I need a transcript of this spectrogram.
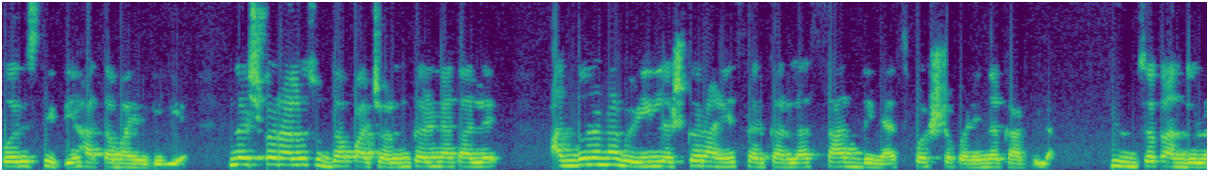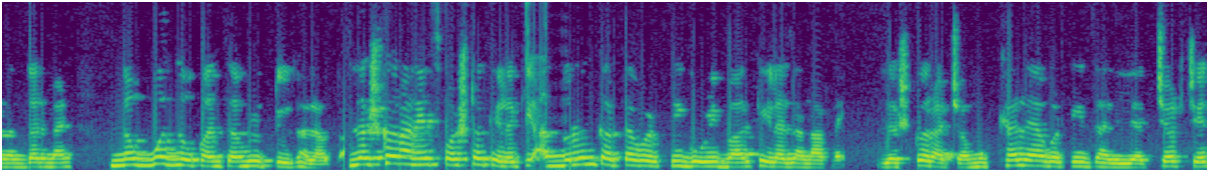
परिस्थिती हाताबाहेर गेली आहे लष्कराला सुद्धा पाचारण करण्यात आलंय. आंदोलनावेळी लष्कराने सरकारला साथ देण्यास स्पष्टपणे नकार दिला. हिंसक आंदोलनादरम्यान नव्वद लोकांचा मृत्यू झाला होता. लष्कराने स्पष्ट केलं की आंदोलनकर्त्यावरती गोळीबार केला जाणार नाही. लष्कराच्या मुख्यालयावरती झालेल्या चर्चेत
